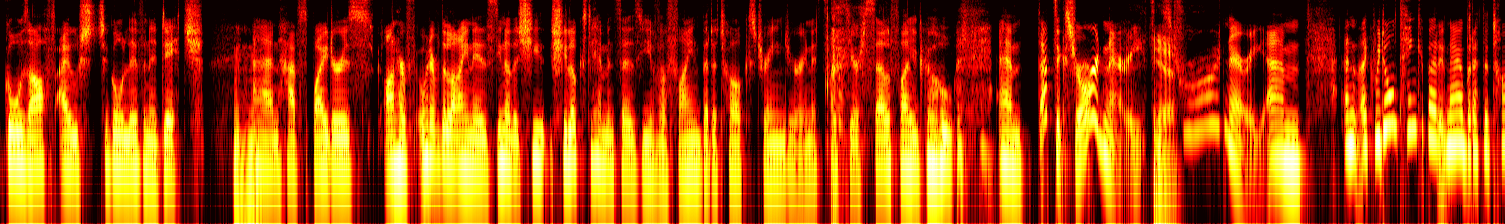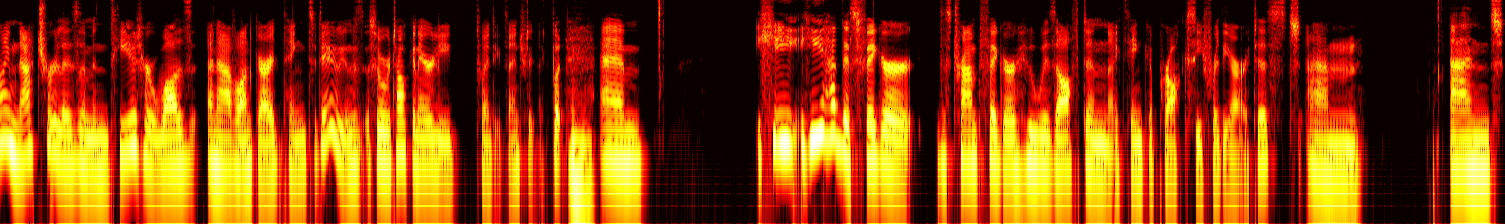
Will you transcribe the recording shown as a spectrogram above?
goes off out to go live in a ditch and have spiders on her, whatever the line is, you know, that she she looks to him and says, "You have a fine bit of talk, stranger, and it's with yourself I'll go." Um, that's extraordinary. It's Yeah. extraordinary. Um, and like we don't think about it now, but at the time, naturalism in theatre was an avant-garde thing to do. So we're talking early 20th century, like, but um he he had this figure, this tramp figure, who was often, I think, a proxy for the artist, um, and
